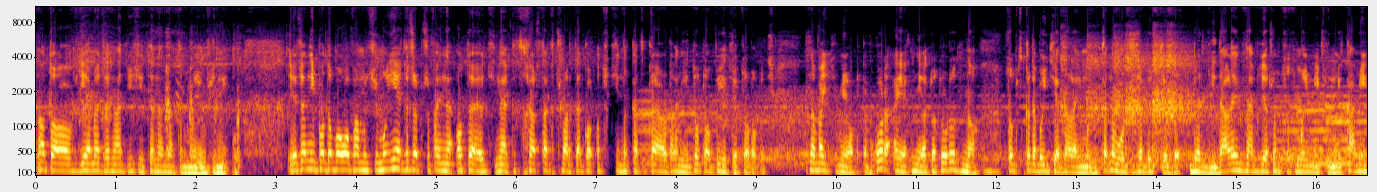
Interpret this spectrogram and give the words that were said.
No to wiemy, że na dziś i tyle na tym moim filmiku. Jeżeli podobało wam się mój grze przyfajny odcinek z hashtag czwartego odcinka z granitu, to wiecie co robić. Dawajcie mi łapkę w górę, a jak nie to trudno. Subskrybujcie dalej mój kanał, żebyście by, byli dalej na bieżąco z moimi filmikami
